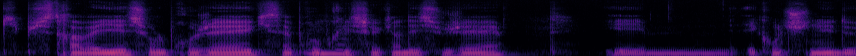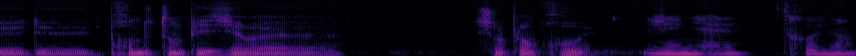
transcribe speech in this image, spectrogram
qui puisse travailler sur le projet, qui s'approprie Mhm. chacun des sujets et, et continuer de, de prendre autant de plaisir sur le plan pro. ouais. Génial, trop bien.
